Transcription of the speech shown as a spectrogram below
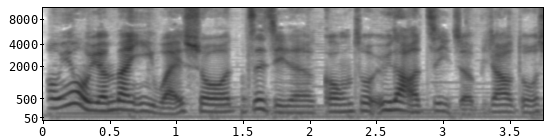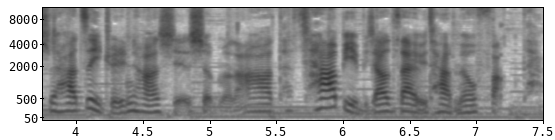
哦，因为我原本以为说自己的工作遇到的记者比较多，是他自己决定他要写什么，然后他差别比较在于他有没有访谈。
